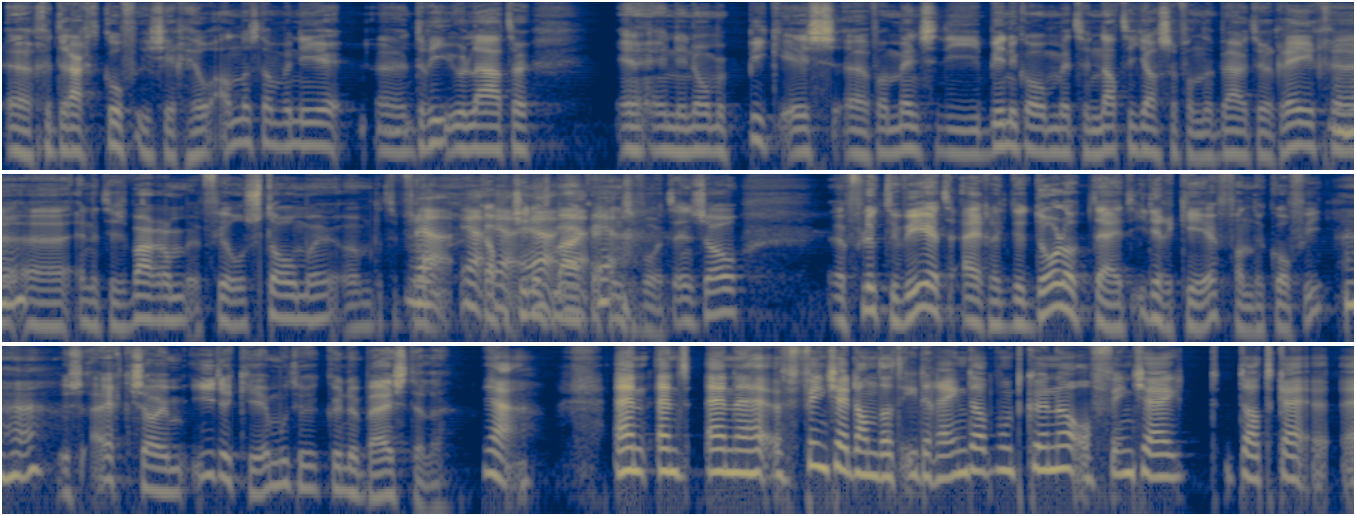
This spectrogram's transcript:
eh, gedraagt koffie zich heel anders dan wanneer eh, drie uur later er een enorme piek is van mensen die binnenkomen met hun natte jassen van de buiten regen Mhm. en het is warm, veel stomen, omdat er veel Ja, ja, cappuccino's ja, maken enzovoort. En zo fluctueert eigenlijk de doorlooptijd iedere keer van de koffie. Dus eigenlijk zou je hem iedere keer moeten kunnen bijstellen. Ja. En, en, en eh, vind jij dan dat iedereen dat moet kunnen? Of vind jij dat ke- eh,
